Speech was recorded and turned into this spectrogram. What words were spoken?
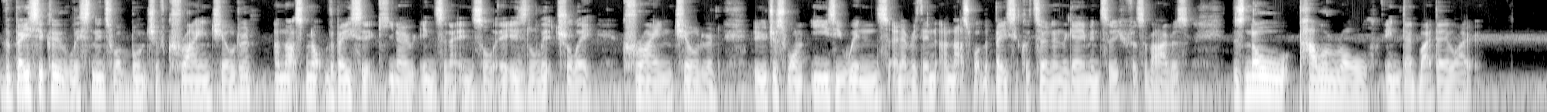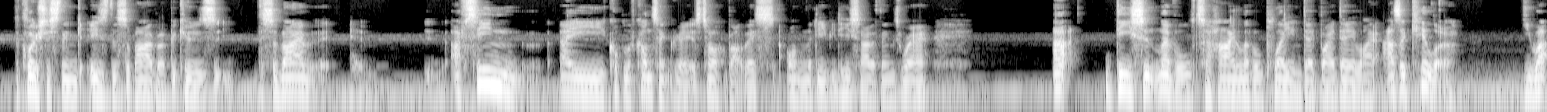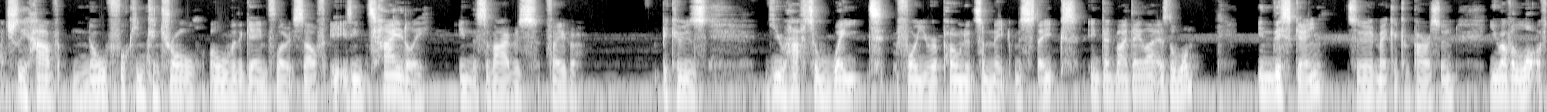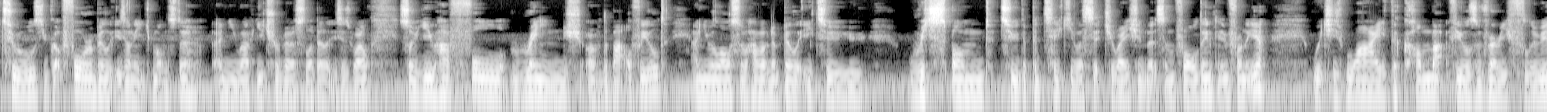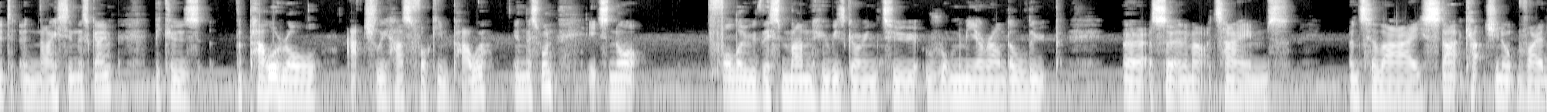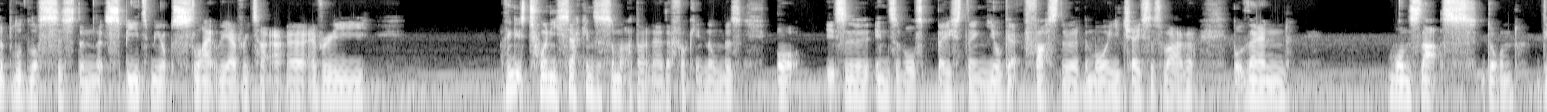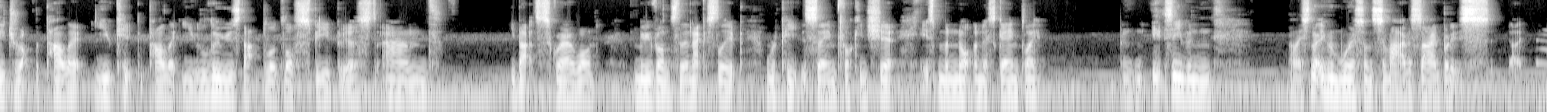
they're basically listening to a bunch of crying children, and that's not the basic, you know, internet insult. It is literally crying children who just want easy wins and everything, and that's what they're basically turning the game into for survivors. There's no power role in Dead by Daylight. The closest thing is the survivor because the survivor I've seen a couple of content creators talk about this on the DBD side of things, where at decent level to high level play in Dead by Daylight, as a killer, you actually have no fucking control over the game flow itself. It is entirely in the survivor's favour. Because you have to wait for your opponent to make mistakes in Dead by Daylight as the one. In this game, to make a comparison, you have a lot of tools. You've got four abilities on each monster, and you have your traversal abilities as well. So you have full range of the battlefield, and you will also have an ability to respond to the particular situation that's unfolding in front of you, which is why the combat feels very fluid and nice in this game, because the power role actually has fucking power in this one. It's not follow this man who is going to run me around a loop uh, a certain amount of times until I start catching up via the bloodlust system that speeds me up slightly every time. Uh, every, I think it's 20 seconds or something. I don't know the fucking numbers, but it's an interval-based thing. You'll get faster the more you chase the survivor. But then, once that's done, they drop the pallet. You kick the pallet. You lose that bloodlust speed boost, and you're back to square one move on to the next loop, repeat the same fucking shit. It's monotonous gameplay. And it's even well, it's not even worse on Survivor side, but it's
